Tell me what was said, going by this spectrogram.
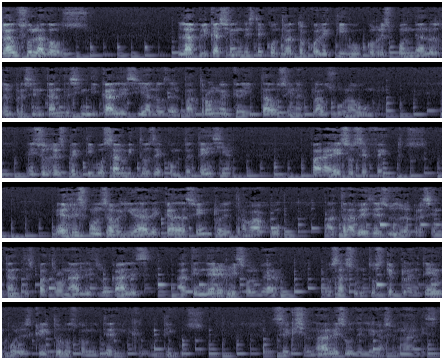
Cláusula 2. La aplicación de este contrato colectivo corresponde a los representantes sindicales y a los del patrón acreditados en la cláusula 1, en sus respectivos ámbitos de competencia para esos efectos. Es responsabilidad de cada centro de trabajo, a través de sus representantes patronales locales, atender y resolver los asuntos que planteen por escrito los comités ejecutivos, seccionales o delegacionales.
